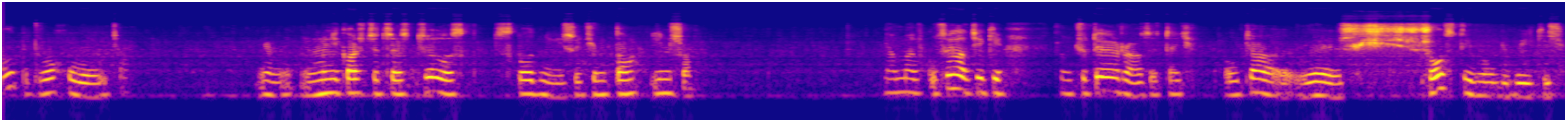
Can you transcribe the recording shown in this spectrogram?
але потроху ловиться. Ні, Мені кажеться, це стріла складніше, ніж та інша. Я мене вкусила тільки там чотири рази та й. А у тебе ш- шостий вроді би якийсь.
